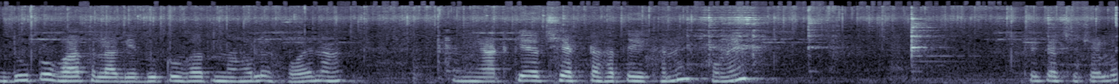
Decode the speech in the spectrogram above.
দুটো হাত লাগে, দুটো হাত না হলে হয় না। আমি আটকে আছি একটা হাতে এখানে ফোনে। ঠিক আছে, চলো।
